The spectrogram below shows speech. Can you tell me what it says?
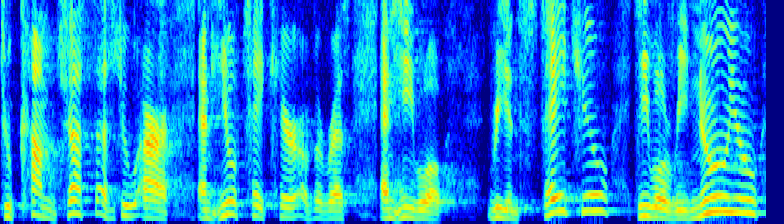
to come just as you are, and He'll take care of the rest, and He will reinstate you, He will renew you,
